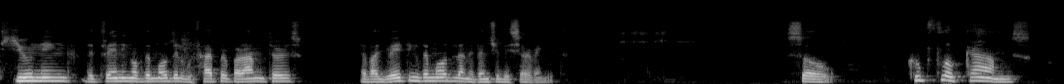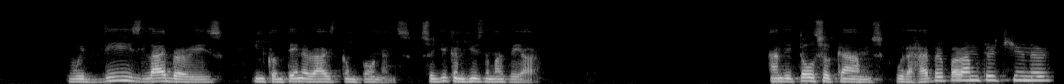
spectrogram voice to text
tuning the training of the model with hyperparameters, evaluating the model, and eventually serving it. So Kubeflow comes with these libraries in containerized components, so you can use them as they are. And it also comes with a hyperparameter tuner,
